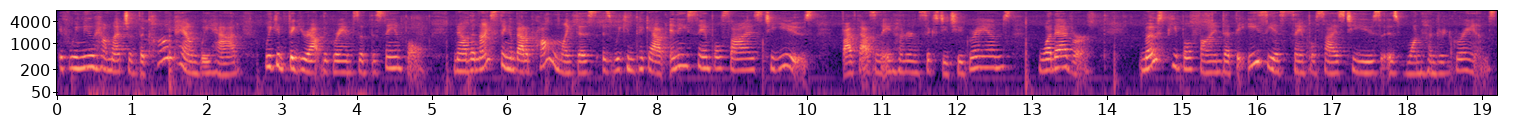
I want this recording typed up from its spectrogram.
If we knew how much of the compound we had, we could figure out the grams of the sample. Now, the nice thing about a problem like this is we can pick out any sample size to use 5,862 grams, whatever. Most people find that the easiest sample size to use is 100 grams.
